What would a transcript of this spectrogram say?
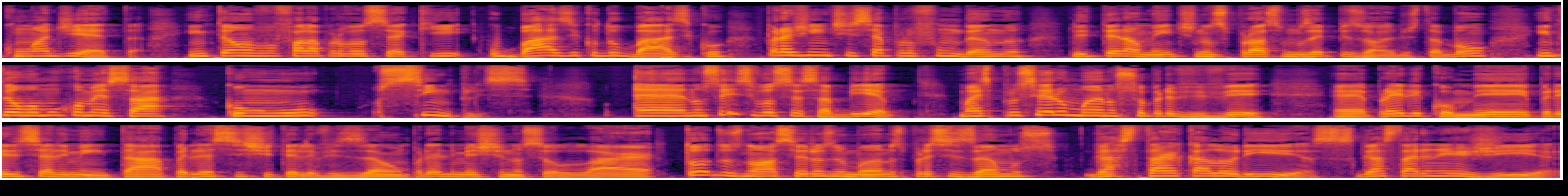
com a dieta. Então eu vou falar para você aqui o básico do básico para a gente se aprofundando literalmente nos próximos episódios, tá bom? Então vamos começar com o simples. É, não sei se você sabia, mas para o ser humano sobreviver, é, para ele comer, para ele se alimentar, para ele assistir televisão, para ele mexer no celular, todos nós seres humanos precisamos gastar calorias, gastar energia.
